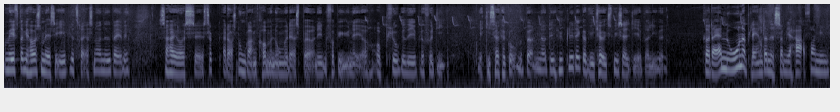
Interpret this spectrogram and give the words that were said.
Om efter vi har også en masse æbletræer og sådan noget nede bagved, så, har jeg også, øh, så er der også nogle gange kommet nogle med deres børn inden for byen af og, og plukket æbler, fordi ja, de så kan gå med børnene, og det er hyggeligt, ikke? og vi kan jo ikke spise alle de æbler alligevel. Så der er nogle af planterne, som jeg har fra min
